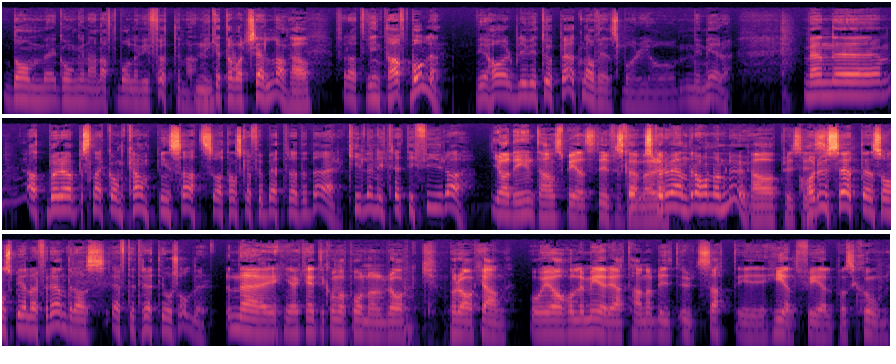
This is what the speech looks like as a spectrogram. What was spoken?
de gångerna han haft bollen vid fötterna, vilket har varit sällan. Mm. Ja. För att vi inte haft bollen. Vi har blivit uppätna av Elfsborg och med mera. Men eh, att börja snacka om kampinsats och att han ska förbättra det där. Killen är 34. Ja, det är inte hans spelstil för Ska, fem ska du ändra honom nu? Ja, precis. Har du sett en sån spelare förändras efter 30 års ålder? Nej, jag kan inte komma på någon rak, på rak hand. Och jag håller med dig att han har blivit utsatt i helt fel position.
